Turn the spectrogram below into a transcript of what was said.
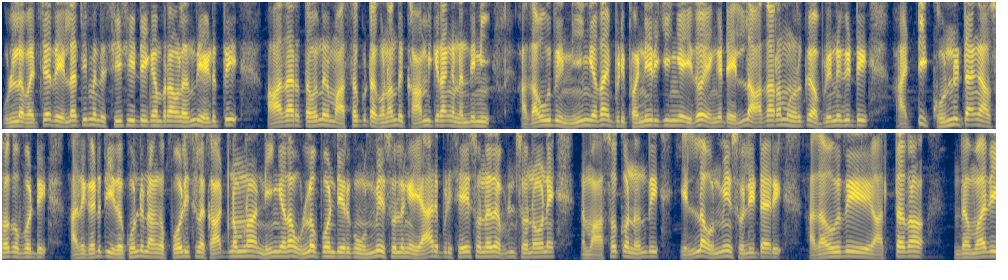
உள்ளே வச்சது எல்லாத்தையுமே இந்த சிசிடிவி கேமராவிலேருந்து எடுத்து ஆதாரத்தை வந்து நம்ம அசோக்கிட்ட கொண்டாந்து காமிக்கிறாங்க நந்தினி. அதாவது நீங்கள் தான் இப்படி பண்ணியிருக்கீங்க இதோ எங்கிட்ட எல்லா ஆதாரமும் இருக்குது அப்படின்னுக்கிட்டு அட்டி கொன்னுட்டாங்க அசோக போட்டு. அதுக்கடுத்து இதை கொண்டு நாங்கள் போலீஸில் காட்டினோம்னா நீங்கள் தான் உள்ளே போண்டி இருக்கும் உண்மையை சொல்லுங்கள் யார் இப்படி செய்ய சொன்னது அப்படின்னு சொன்னோடனே நம்ம அசோகன் வந்து எல்லா உண்மையும் சொல்லிட்டாரு. அதாவது அத்தை தான் இந்த மாதிரி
